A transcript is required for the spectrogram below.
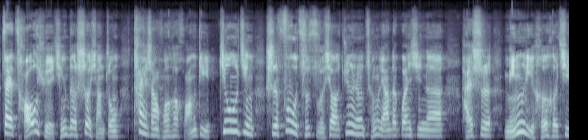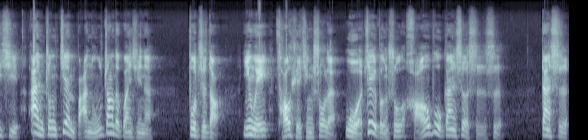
在曹雪芹的设想中，太上皇和皇帝究竟是父慈子孝、君人臣良的关系呢，还是明里和和气气、暗中剑拔弩张的关系呢？不知道，因为曹雪芹说了，我这本书毫不干涉时事。但是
